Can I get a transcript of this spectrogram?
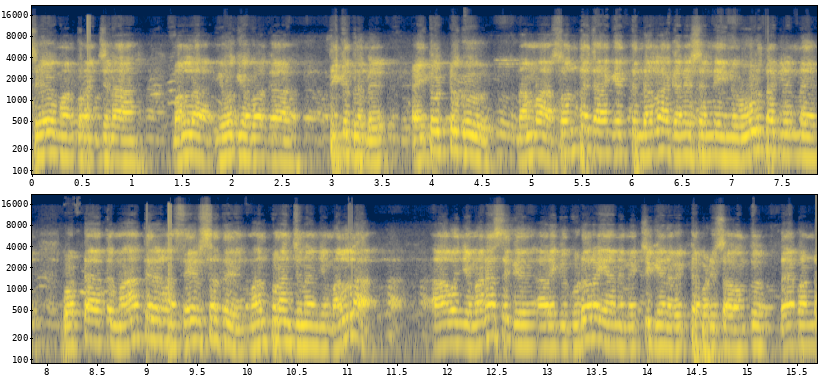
ಸೇವೆ ಮನ್ಪುನಂಚಿನ ಮಲ್ಲ ಯೋಗ್ಯ ಭಾಗ ಐ ತೊಟ್ಟುಗು ನಮ್ಮ ಸ್ವಂತ ಜಾಗ ಎತ್ತಿಂದಲ್ಲ ಗಣೇಶನ್ನ ಇನ್ನು ಊರು ತಗ್ಲನ್ನ ಒಟ್ಟಾತ ಮಾತೆಲ್ಲ ಮನ್ಪುರ ಅಂಚಿನ ಅಂಜಿ ಮಲ್ಲ. ಆ ಒಂಜಿ ಮನಸ್ಸಿಗೆ ಅವರಿಗೆ ಕುಡೋರಯ್ಯನ ಮೆಚ್ಚುಗೆಯನ್ನು ವ್ಯಕ್ತಪಡಿಸುವಂತೂ ದಯಪಂಡ.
